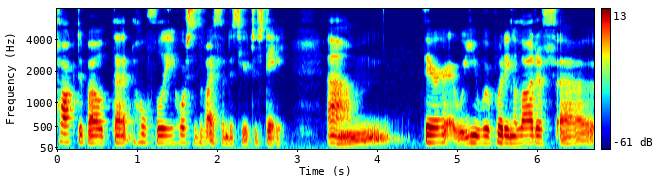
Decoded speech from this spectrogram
talked about that hopefully Horses of Iceland is here to stay. Um, there, you were putting a lot of, uh,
